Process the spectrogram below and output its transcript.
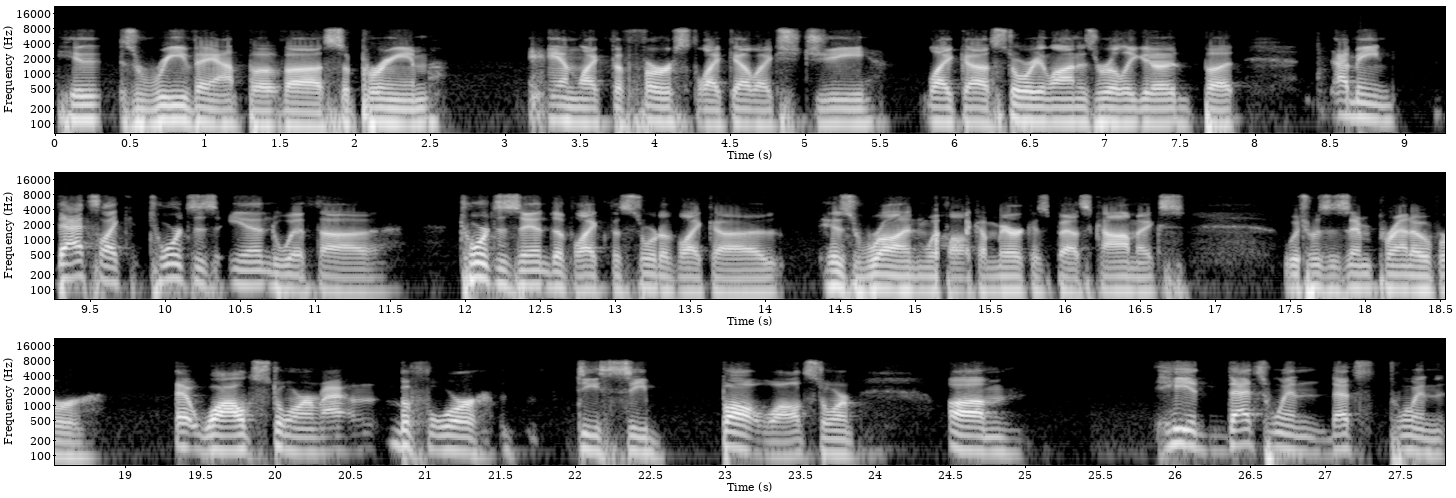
his revamp of uh, Supreme and like the first like LXG like uh, storyline is really good. But I mean, that's like towards his end with uh towards his end of like the sort of like uh his run with like America's Best Comics, which was his imprint over at Wildstorm uh, before DC bought Wildstorm. Um, he that's when that's when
